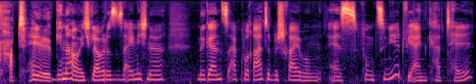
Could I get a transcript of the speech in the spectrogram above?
Kartell. Genau, ich glaube, das ist eigentlich eine, eine ganz akkurate Beschreibung. Es funktioniert wie ein Kartell.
